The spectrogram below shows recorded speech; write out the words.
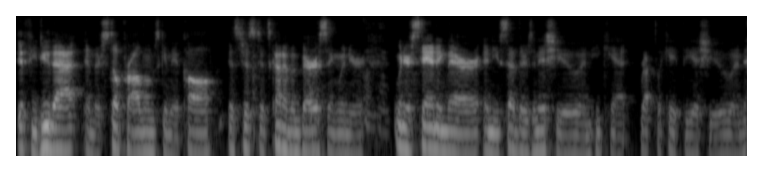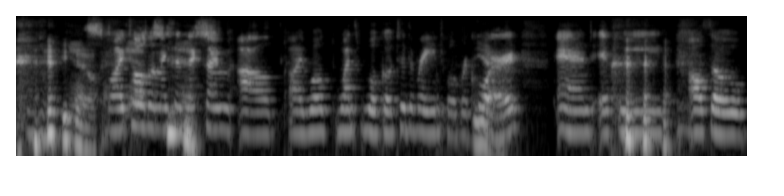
if you do that and there's still problems, give me a call. It's just it's kind of embarrassing when you're when you're standing there and you said there's an issue and he can't replicate the issue and Mm-hmm. you Yes. Well, I told him. I Yes. said next time I'll I will once we'll go to the range, we'll record, and if we also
